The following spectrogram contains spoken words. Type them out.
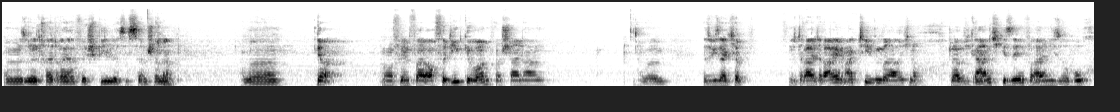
Wenn man so eine 3-3-Abwehr spielt, das ist dann schon. Klar. Aber ja, haben auf jeden Fall auch verdient gewonnen von Steinhagen. Aber, also wie gesagt, ich habe eine 3-3 im aktiven Bereich noch, glaube ich, gar nicht gesehen, vor allem nicht so hoch.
